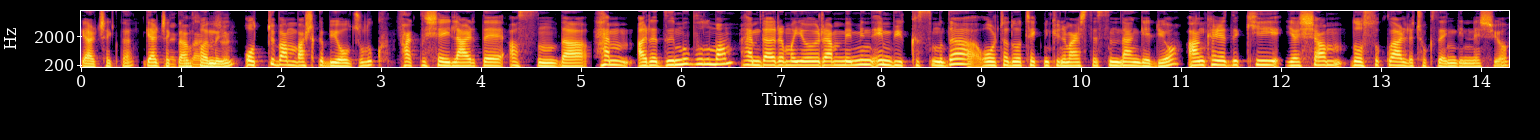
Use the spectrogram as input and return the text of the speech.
gerçekten. Gerçekten fanıyım. güzel. ODTÜ bambaşka bir yolculuk. Farklı şeylerde aslında hem aradığımı bulmam hem de aramayı öğrenmemin en büyük kısmı da Orta Doğu Teknik Üniversitesi'nden geliyor. Ankara'daki yaşam dostluklarla çok zenginleşiyor.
